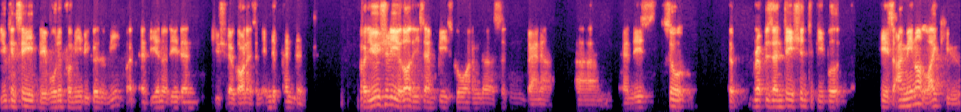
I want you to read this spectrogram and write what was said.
You can say they voted for me because of me, but at the end of the day, then you should have gone as an independent. But usually, a lot of these MPs go under a certain banner, um, and these so the representation to people is I may not like you,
